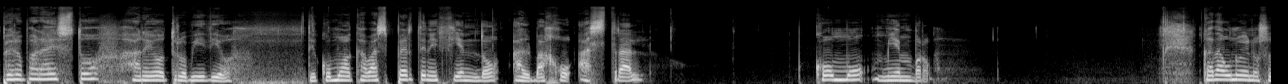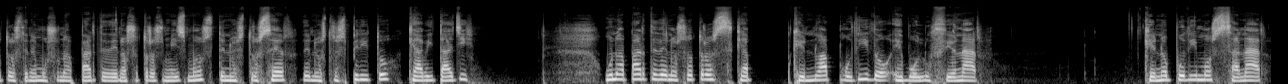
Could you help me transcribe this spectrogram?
Pero para esto haré otro vídeo de cómo acabas perteneciendo al bajo astral como miembro. Cada uno de nosotros tenemos una parte de nosotros mismos, de nuestro ser, de nuestro espíritu, que habita allí. Una parte de nosotros que, que no ha podido evolucionar, que no pudimos sanar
